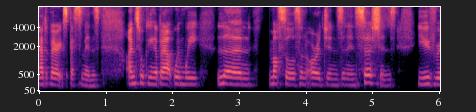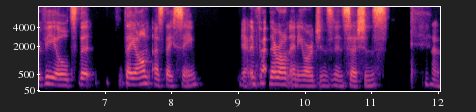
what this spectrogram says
cadaveric specimens. I'm talking about when we learn muscles and origins and insertions you've revealed that they aren't as they seem. Yeah. in fact there aren't any origins and insertions. No.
